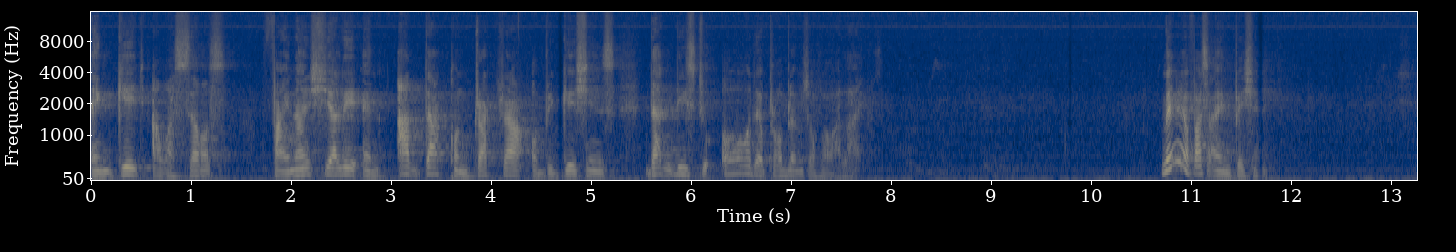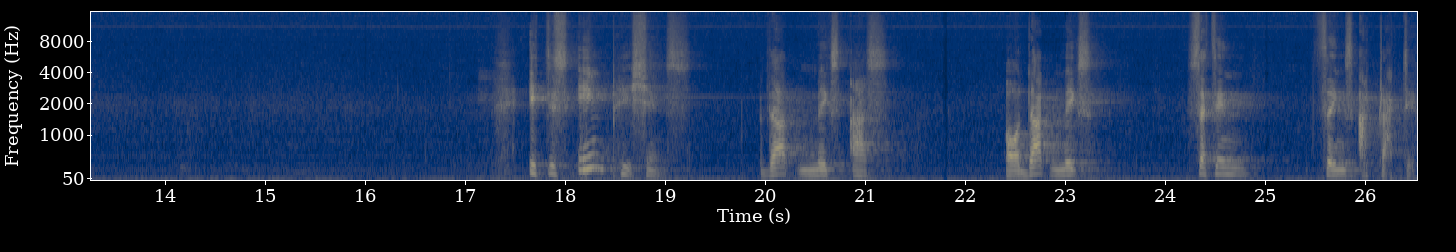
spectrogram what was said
engage ourselves financially and other contractual obligations that leads to all the problems of our lives. Many of us are impatient. It is impatience that makes us, or that makes certain things attractive.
